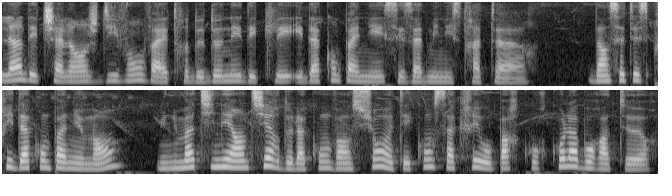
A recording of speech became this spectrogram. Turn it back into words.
l'un des challenges d'Yvon va être de donner des clés et d'accompagner ses administrateurs. Dans cet esprit d'accompagnement, une matinée entière de la convention était consacrée au parcours collaborateur,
